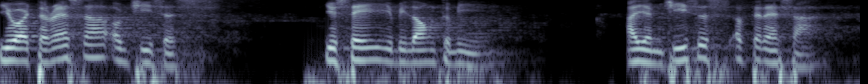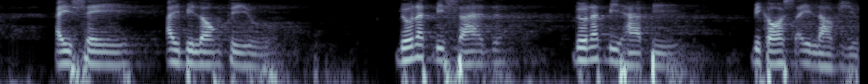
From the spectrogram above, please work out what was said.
You are Teresa of Jesus. You say you belong to me. I am Jesus of Teresa. I say I belong to you. Do not be sad. Do not be happy because I love you.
